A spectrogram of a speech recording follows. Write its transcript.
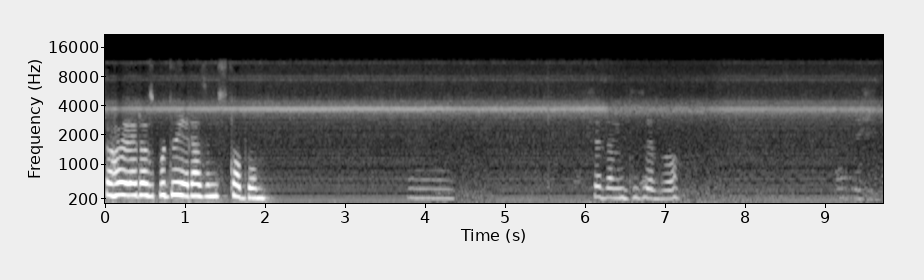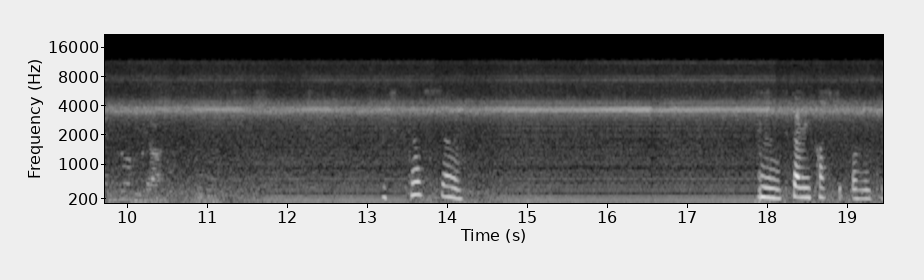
Trochę rozbuduję razem z tobą. Mm. Sprzedam drzewo. Ciekawsze. Mm, Kto mi kostki pożyczy?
